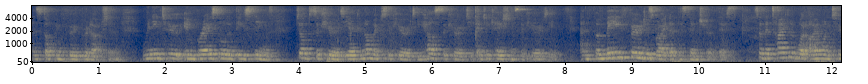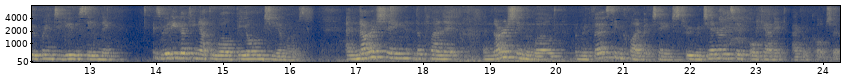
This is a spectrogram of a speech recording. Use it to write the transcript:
and stopping food production. We need to embrace all of these things job security, economic security, health security, education security. And for me, food is right at the centre of this. So the title of what I want to bring to you this evening is really looking at the world beyond GMOs and nourishing the planet and nourishing the world and reversing climate change through regenerative organic agriculture.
